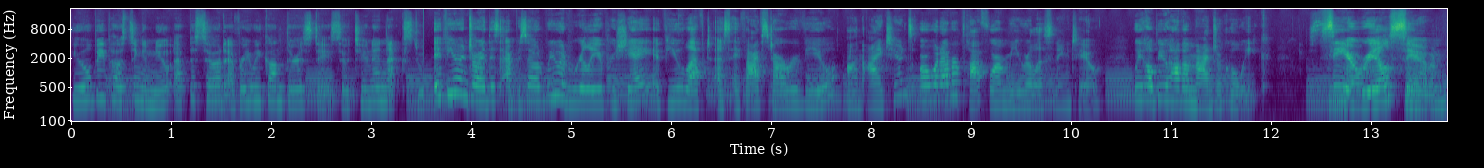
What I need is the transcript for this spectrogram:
We will be posting a new episode every week on Thursday, so tune in next week. If you enjoyed this episode, we would really appreciate if you left us a five star review on iTunes or whatever platform you were listening to. We hope you have a magical week. See you real soon.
